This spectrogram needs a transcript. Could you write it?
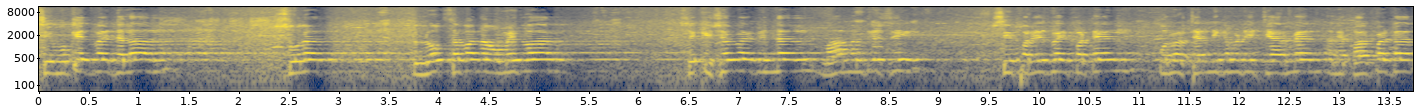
શ્રી મુકેશભાઈ દલાલ સુરત લોકસભાના ઉમેદવાર શ્રી કિશોરભાઈ બિંદલ, મહામંત્રી શ્રી શ્રી પરેશભાઈ પટેલ, પૂર્વ સ્ટેન્ડિંગ કમિટી ચેરમેન અને કોર્પોરેટર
